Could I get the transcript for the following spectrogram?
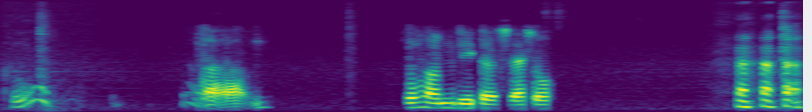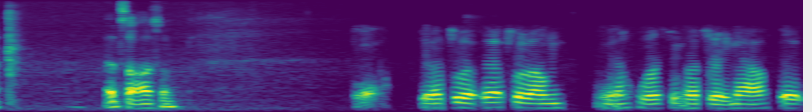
Cool. um, it's a Home Depot special. That's awesome. Yeah, so that's what that's what I'm you know working with right now. But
